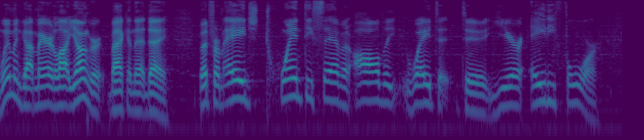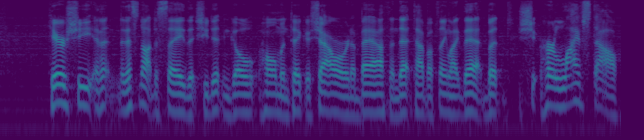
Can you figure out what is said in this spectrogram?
women got married a lot younger back in that day. But from age 27 all the way to, to year 84, here she, and that's not to say that she didn't go home and take a shower and a bath and that type of thing like that, but she, her lifestyle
